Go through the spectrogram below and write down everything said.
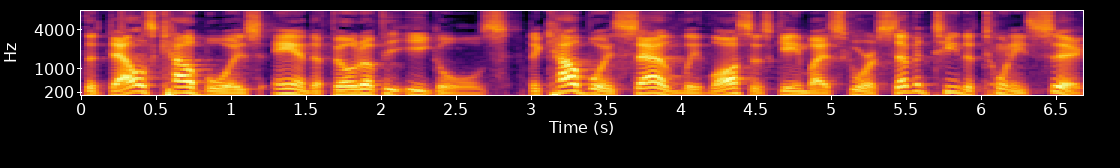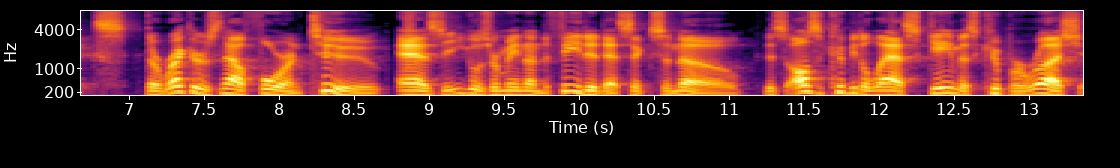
the Dallas Cowboys and the Philadelphia Eagles. The Cowboys sadly lost this game by a score of 17 to 26. The record is now 4 and 2 as the Eagles remain undefeated at 6 and 0. This also could be the last game as Cooper Rush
